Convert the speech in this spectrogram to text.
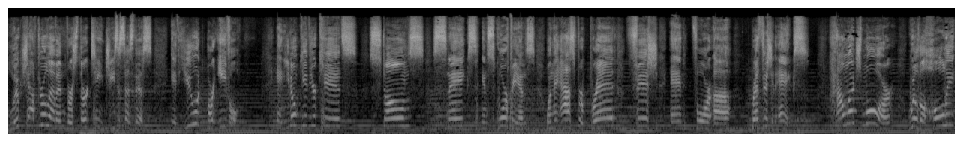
Luke chapter 11, verse 13, Jesus says this If you are evil and you don't give your kids stones, snakes, and scorpions when they ask for bread, fish, and for uh, bread, fish, and eggs. How much more will the Holy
